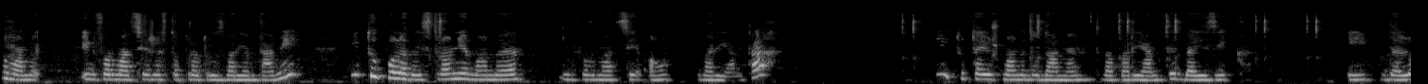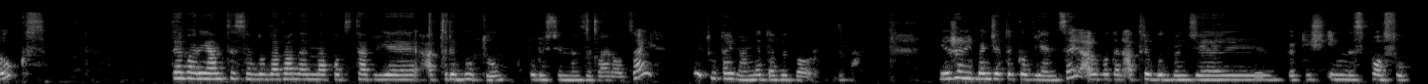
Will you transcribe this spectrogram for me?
Tu mamy informację, że jest to produkt z wariantami i tu po lewej stronie mamy informację o wariantach. I tutaj już mamy dodane dwa warianty, Basic i Deluxe. Te warianty są dodawane na podstawie atrybutu, który się nazywa rodzaj i tutaj mamy do wyboru dwa. Jeżeli będzie tego więcej, albo ten atrybut będzie w jakiś inny sposób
